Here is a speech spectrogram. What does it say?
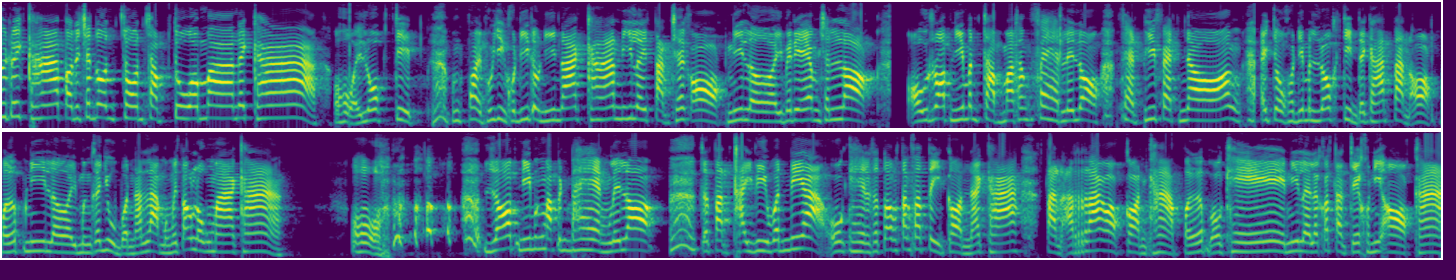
ช่วยด้วยค่ะ ตอนนี้ฉันโดนโจรจับตัวมานะคะโอ้โหไอ้โรคจิตมึงปล่อยผู้หญิงคนนี้เดี๋ยวนี้นะคะนี่เลยตัดเชือกออกนี่เลยไม่ได้แอมฉันหรอกเอารอบนี้มันจับมาทั้งแฝดเลยหรอแฝดพี่แฝดน้อง ไอ้โจรคนนี้มันโรคจิตนะคะตัดออกปุ๊บนี่เลย มึงก็อยู่บนนั้นละมึงไม่ต้องลงมาค่ะ โอ้ รอบนี้มึงมาเป็นแผงเลยหรอ จะตัดใครดีวันเนี้ยโอเคเราจะต้องตั้งสติก่อนนะคะ ตัดอันร่างออกก่อนค่ะปุ๊บโอเค นี่เลยแล้วก็ตัดเจคนนี้ออกค่ะ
